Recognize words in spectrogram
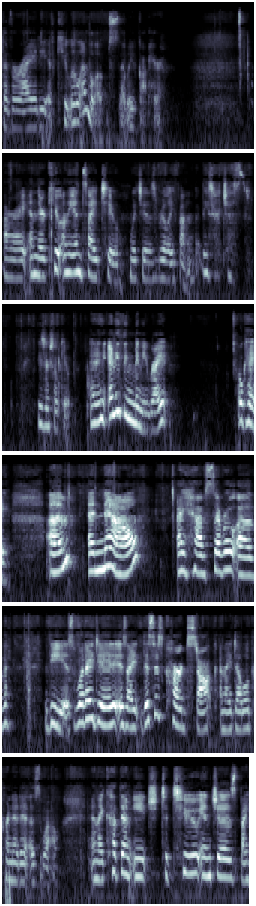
the variety of cute little envelopes that we've got here. All right, and they're cute on the inside too, which is really fun. But these are just, these are so cute. Any, anything mini, right? Okay, um, and now I have several of these. What I did is I, this is cardstock and I double printed it as well and I cut them each to two inches by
